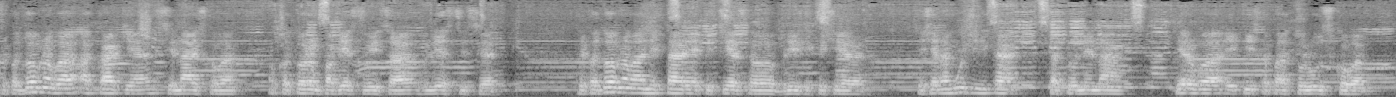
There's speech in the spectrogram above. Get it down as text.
преподобного Акакия Синайского, о котором повествуется в Лестнице, преподобного Нектария Петерского в ближних пещерах, священномученика Сатурнина, первого епископа Тулузского,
